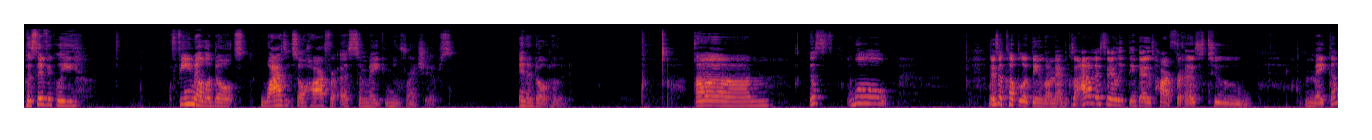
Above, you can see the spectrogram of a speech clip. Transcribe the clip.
specifically female adults? Why is it so hard for us to make new friendships in adulthood? Um, this well, there's a couple of things on that because I don't necessarily think that it's hard for us to make them.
